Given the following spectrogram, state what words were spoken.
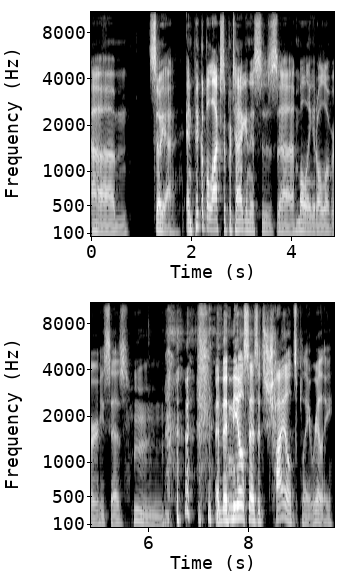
um so yeah and pick up a locks the protagonist is uh mulling it all over. He says hmm. And then neil says it's child's play really.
